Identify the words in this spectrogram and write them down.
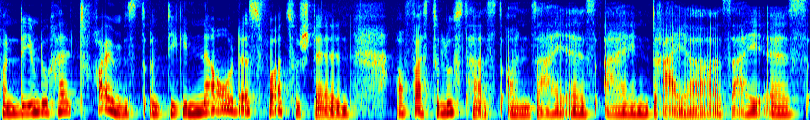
von dem du halt träumst und dir genau das vorzustellen, auf was du Lust hast. Und sei es ein Dreier, sei es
